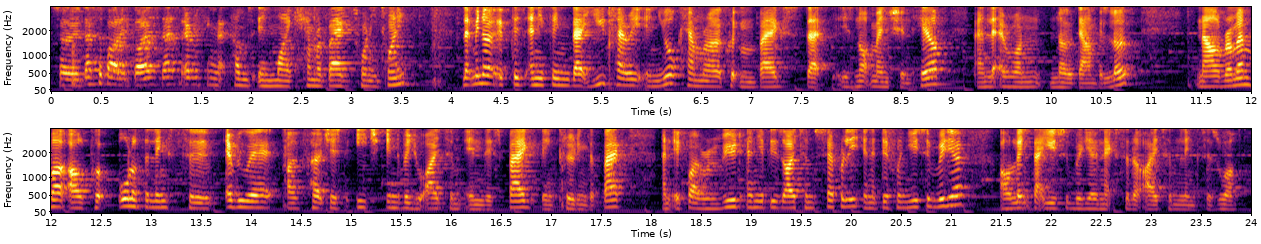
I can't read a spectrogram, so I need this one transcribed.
So that's about it guys, that's everything that comes in my camera bag 2020. Let me know if there's anything that you carry in your camera equipment bags that is not mentioned here and let everyone know down below. Now remember, I'll put all of the links to everywhere I've purchased each individual item in this bag, including the bag. And if I reviewed any of these items separately in a different YouTube video, I'll link that YouTube video next to the item links as well.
